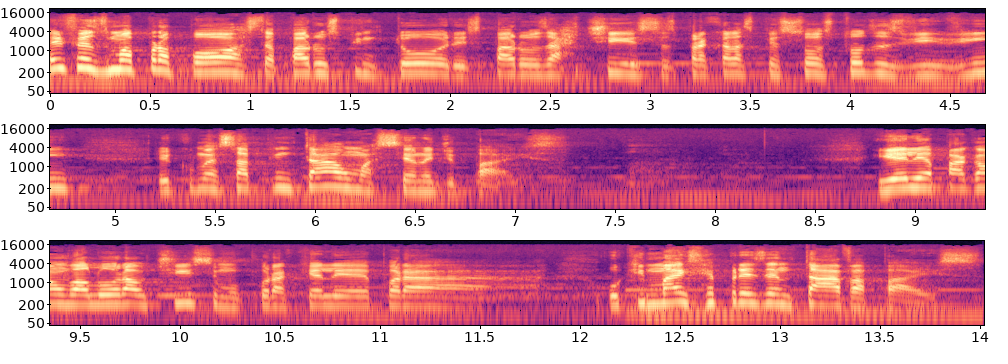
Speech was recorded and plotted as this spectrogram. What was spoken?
ele fez uma proposta para os pintores, para os artistas, para aquelas pessoas todas virem e começar a pintar uma cena de paz. E ele ia pagar um valor altíssimo por aquele, para o que mais representava a paz.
